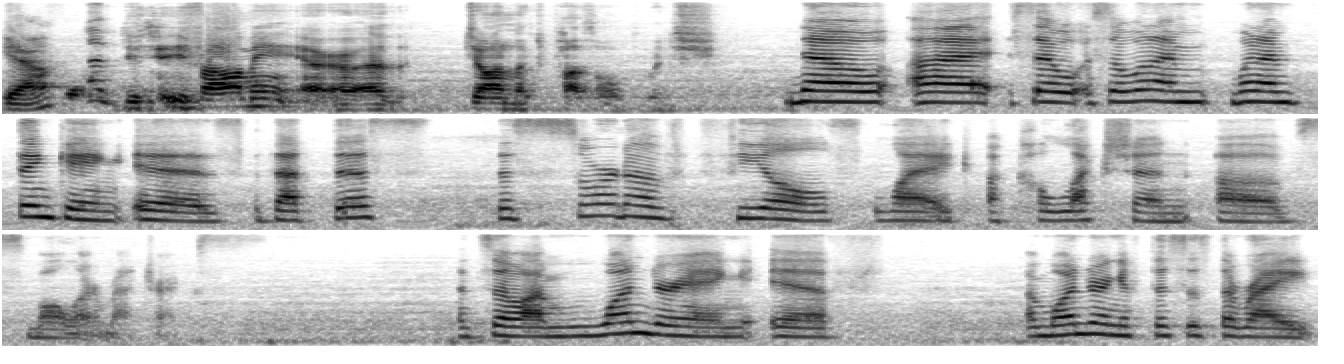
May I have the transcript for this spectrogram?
Yeah. do you, you follow me uh, uh, John looks puzzled which No, uh, so so what I'm what I'm thinking is that this this sort of feels like a collection of smaller metrics. And so I'm wondering if I'm wondering if this is the right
